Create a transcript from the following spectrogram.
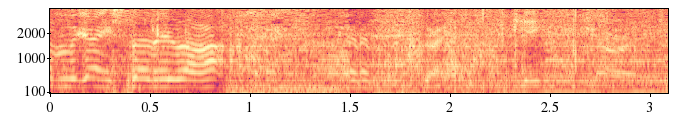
paddle against any of that. Great.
